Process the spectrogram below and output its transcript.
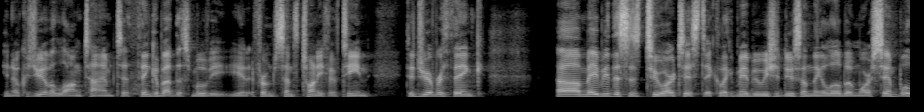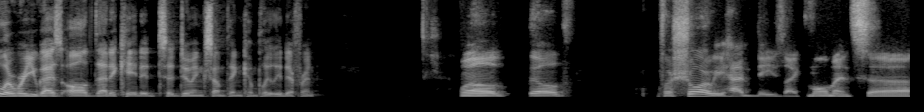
you know, because you have a long time to think about this movie you know, from since 2015, did you ever think, uh, maybe this is too artistic? Like maybe we should do something a little bit more simple, or were you guys all dedicated to doing something completely different? Well, well, for sure we had these like moments uh,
